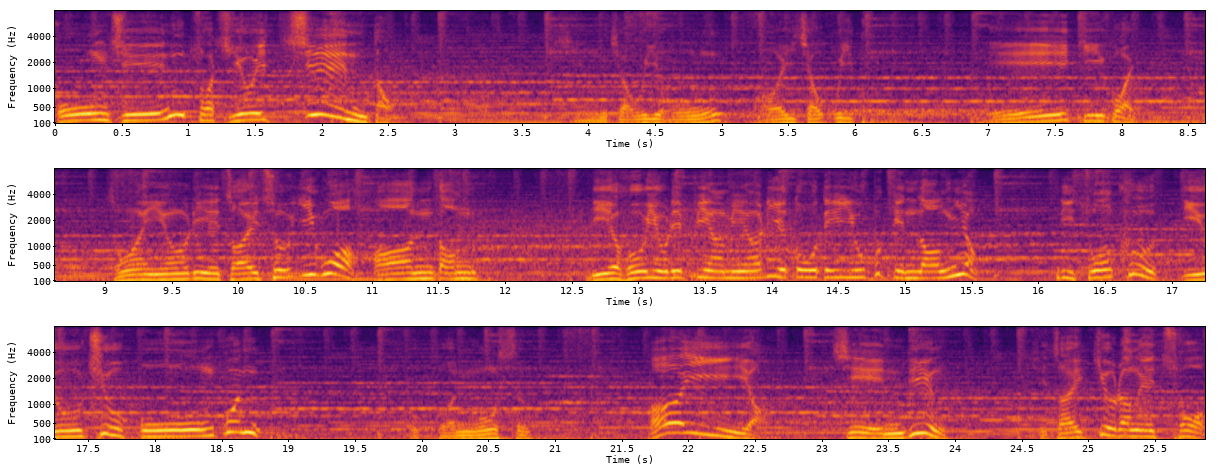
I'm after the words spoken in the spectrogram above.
空前绝后的战斗。成交为王，败交为国。诶，奇怪，怎样你会在此与我寒冬？你的好友的拼命，你的徒弟又不见人影，你怎可丢手放 quân？不管我说，哎呀，县令实在叫人的错。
